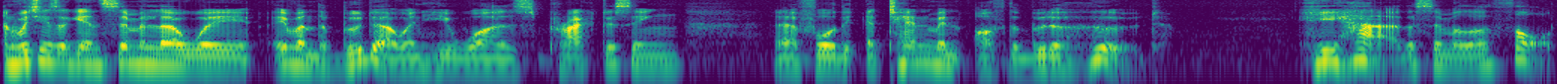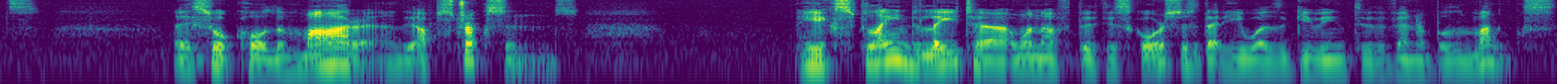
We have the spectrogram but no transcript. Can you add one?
And which is again similar way even the buddha when he was practicing uh, for the attainment of the buddhahood he had similar thoughts the so-called the mara the obstructions. He explained later one of the discourses that he was giving to the venerable monks,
